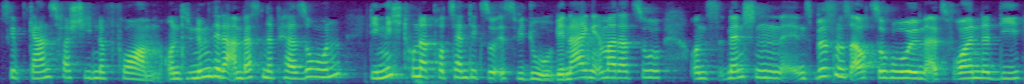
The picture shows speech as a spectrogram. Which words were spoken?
Es gibt ganz verschiedene Formen. Und nimm dir da am besten eine Person, die nicht hundertprozentig so ist wie du. Wir neigen immer dazu, uns Menschen ins Business auch zu holen als Freunde, die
